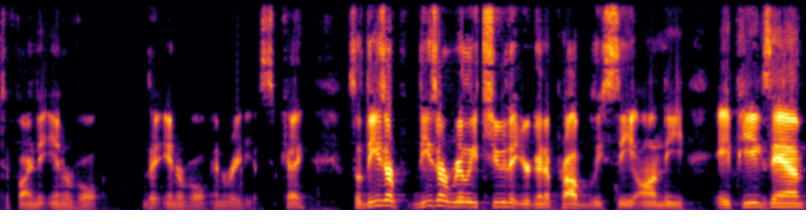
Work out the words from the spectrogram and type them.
to find the interval, the interval and radius, okay? So these are these are really two that you're going to probably see on the AP exam,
